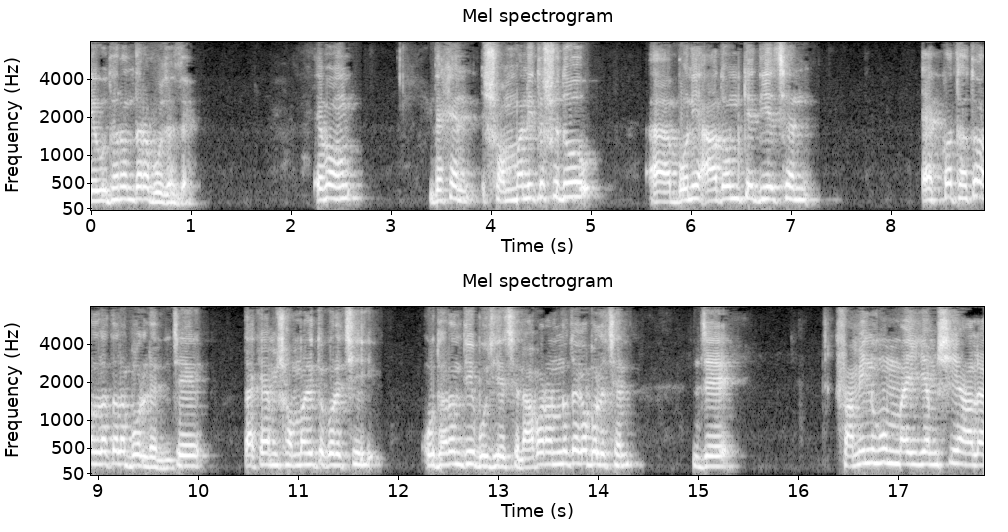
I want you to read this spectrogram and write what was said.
এই উদাহরণ দ্বারা বোঝা যায়। এবং দেখেন, সম্মানিত শুধু বনি আদমকে দিয়েছেন, এক কথা তো আল্লাহ তাআলা বললেন যে, তাকে আমি সম্মানিত করেছি, উদাহরণ দিয়ে বুঝিয়েছেন। আবার অন্য জায়গায় বলেছেন যে ফামিন হুম মাইয়ামশি আলা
